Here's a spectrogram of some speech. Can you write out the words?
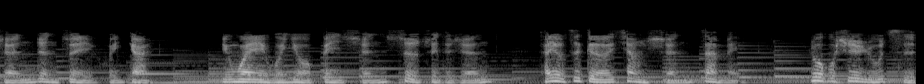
神认罪悔改，因为唯有被神赦罪的人。才有资格向神赞美。若不是如此，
